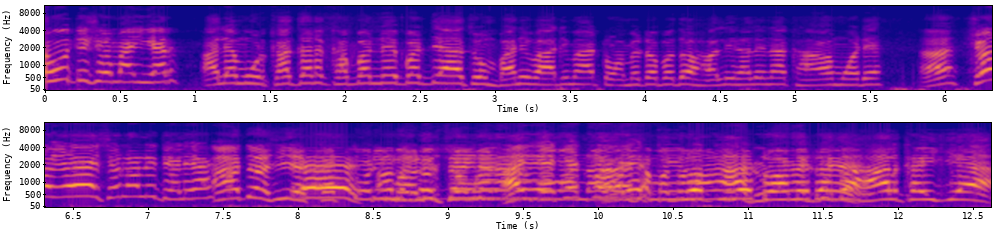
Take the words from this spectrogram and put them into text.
હું તું છો મારી યાર? આલે મૂર્ખા તને ખબર નહીં પડતી આ ચોંભાની વાડીમાં આ ટોમેટો બધો હાલી હાલી ના ખાવા મોડે હા? છો એ શેનો લીધે લે આ તો હજી એક તોડી અમે છે આ એક ટોમેટો તો હાલ ખાઈ ગયા.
